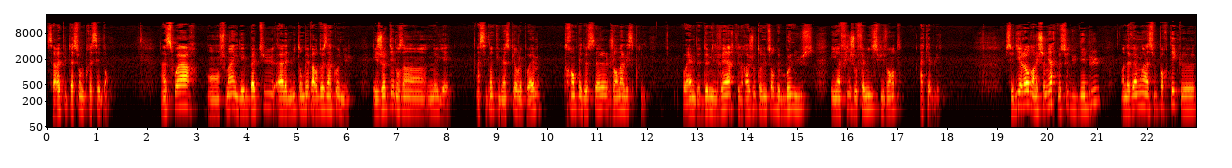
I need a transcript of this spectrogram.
sa réputation le précédent. Un soir, en chemin, il est battu à la nuit tombée par deux inconnus et jeté dans un œillet, incident qui lui inspire le poème Trempé de sel, j'en ai l'esprit poème de 2000 vers qu'il rajoute en une sorte de bonus et inflige aux familles suivantes accablées. Il se dit alors dans les chaumières que ceux du début en avaient moins à supporter que,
